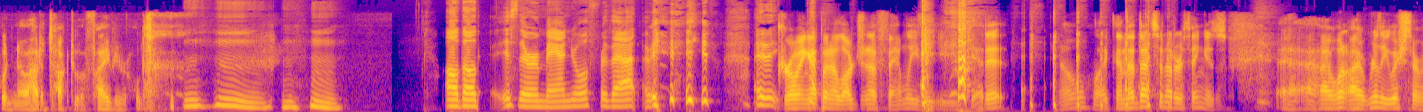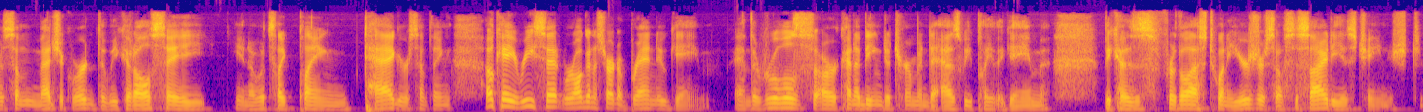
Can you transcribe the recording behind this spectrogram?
would know how to talk to a five year old. mm-hmm. Mm-hmm. Although, is there a manual for that? I mean, I think... growing up in a large enough family that you get it. No, like, and that, that's another thing is, uh, I want, I really wish there was some magic word that we could all say you know, it's like playing tag or something. Okay, reset. We're all going to start a brand new game. and the rules are kind of being determined as we play the game because for the last 20 years or so society has changed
